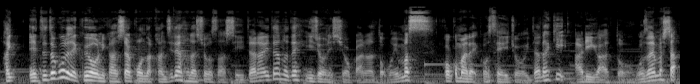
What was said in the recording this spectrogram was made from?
はい。えー、というところで、供養に関してはこんな感じで話をさせていただいたので、以上にしようかなと思います。ここまでご清聴いただき、ありがとうございました。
